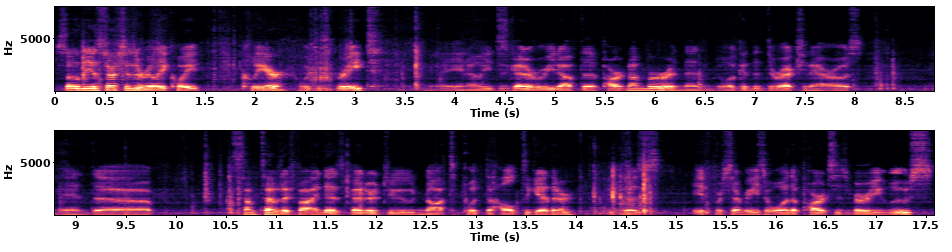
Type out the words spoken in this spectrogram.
So the instructions are really quite clear, which is great. You know, you just gotta read off the part number and then look at the direction arrows. And uh, sometimes I find that it's better to not put the hull together because if for some reason one of the parts is very loose,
